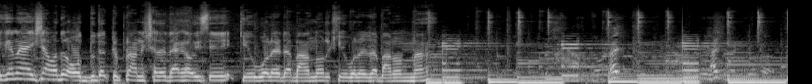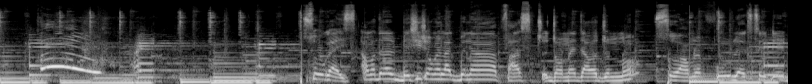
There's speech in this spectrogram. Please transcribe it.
এখানে আইসা আমাদের অদ্ভুত একটা প্রাণীর সাথে দেখা হয়েছে কেউ বলে এটা বানর, কেউ বলে এটা বানর না সো গাইস আমাদের আর বেশি সময় লাগবে না ফার্স্ট জন্নায় যাওয়ার জন্য সো আমরা full excited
